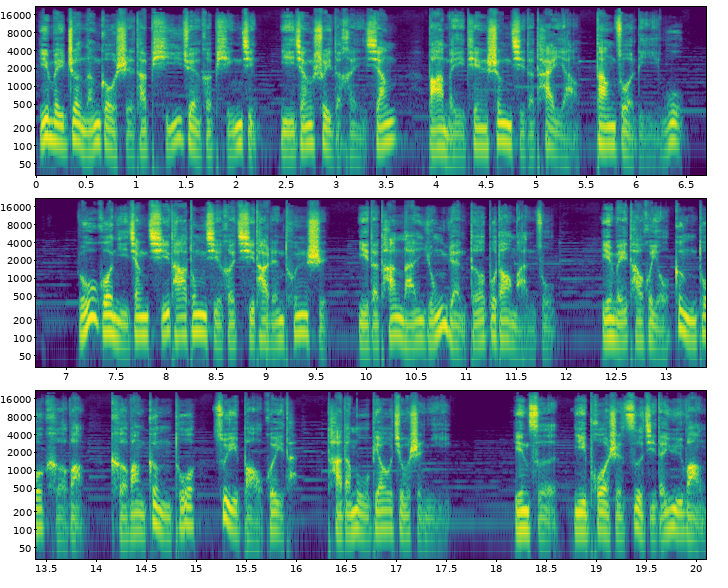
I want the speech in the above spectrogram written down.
因为这能够使他疲倦和平静。你将睡得很香，把每天升起的太阳当作礼物。如果你将其他东西和其他人吞噬，你的贪婪永远得不到满足，因为他会有更多渴望，渴望更多。最宝贵的，他的目标就是你。因此，你迫使自己的欲望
